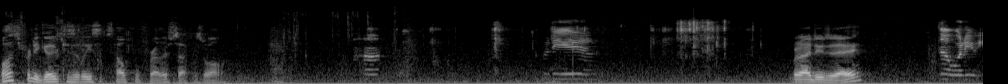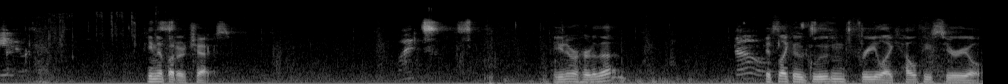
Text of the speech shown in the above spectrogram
Well, that's pretty good because at least it's helpful for other stuff as well. Huh? What do you eating? What did I do today? No, what are you eating? Peanut butter Chex. What? You never heard of that? No. It's like a gluten-free, like healthy cereal,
